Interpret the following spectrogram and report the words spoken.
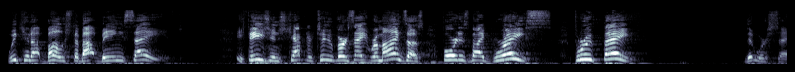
we cannot boast about being saved. Ephesians chapter 2, verse 8 reminds us, For it is by grace, through faith, that we're saved.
